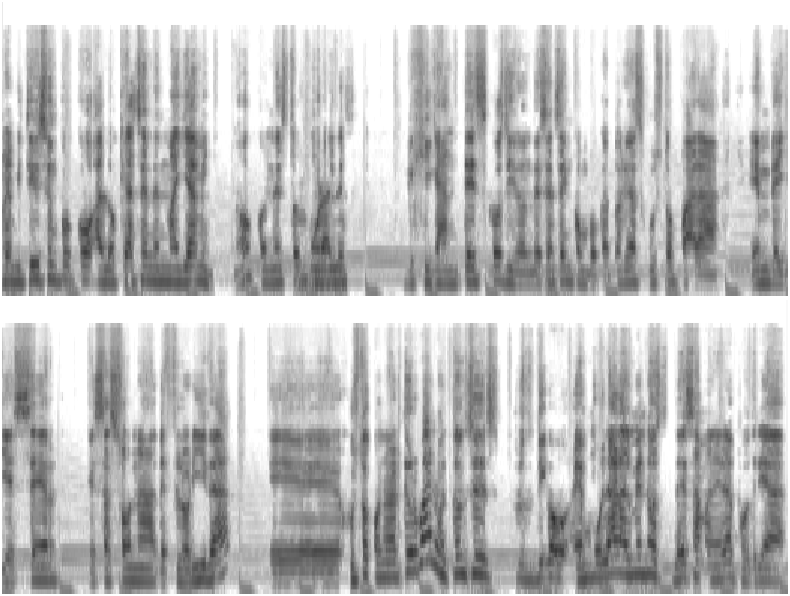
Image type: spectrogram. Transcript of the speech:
remitirse un poco a lo que hacen en Miami, ¿no? Con estos murales gigantescos y donde se hacen convocatorias justo para embellecer esa zona de Florida, eh, justo con el arte urbano. Entonces, pues digo, emular al menos de esa manera podría,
